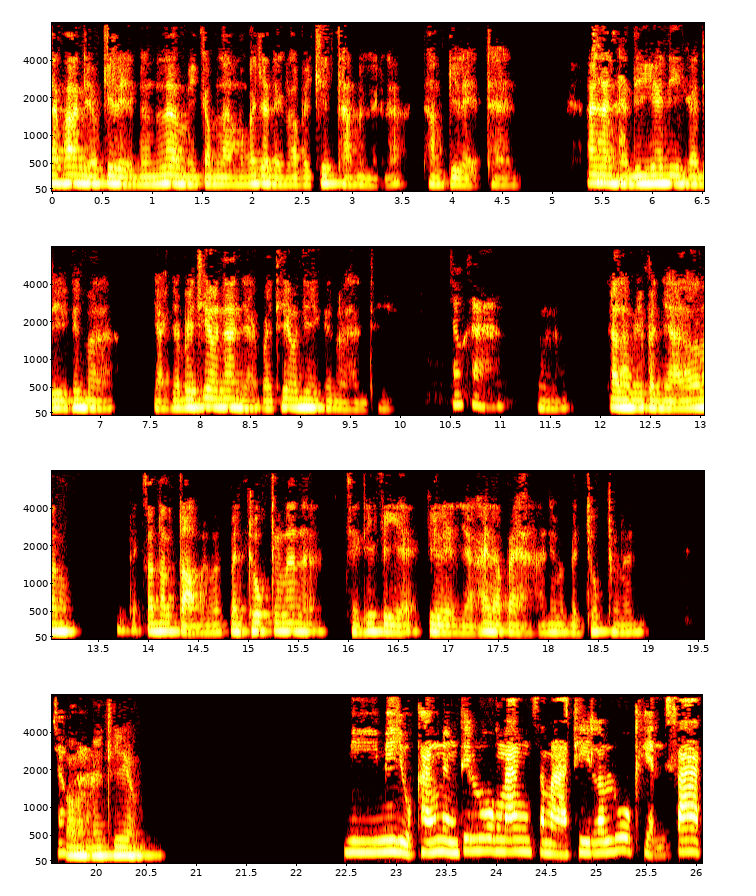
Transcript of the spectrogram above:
สักพักเดี๋ยวกิเลสมันเริ่มมีกำลังมันก็จะดึงเราไปคิดทำอื่นแล้วทางกิเลสแทน อันนั้นก็ดีอันนี้ก็ดีขึ้นมา อยากจะไปเที่ยวนั่นอยากไปเที่ยวนี่กันมาทันที เจ้าค่ะถ้าเรามีปัญญาเราก็ต้องก็ต้องตอบมันเป็นทุกข์ทั้งนั้นอะสิ่งที่กิเลสกิเลสอยากให้เราไปหาเนี่ยมันเป็นทุกข์ทั้งนั้นเพราะมันไม่เที่ยง มีมีอยู่ครั้งหนึ่งที่ลูกนั่งสมาธิแล้วลูกเห็นซาก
